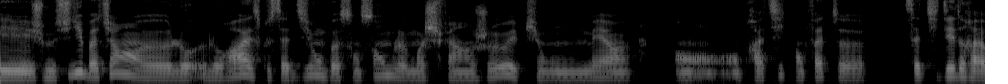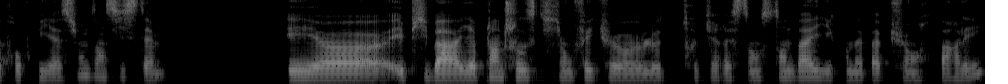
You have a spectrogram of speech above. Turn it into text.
Et je me suis dit, bah tiens, Laura, est-ce que ça te dit, on bosse ensemble Moi, je fais un jeu et puis on met en, pratique, en fait, cette idée de réappropriation d'un système. Et, et puis, bah, il y a plein de choses qui ont fait que le truc est resté en stand-by et qu'on n'a pas pu en reparler.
